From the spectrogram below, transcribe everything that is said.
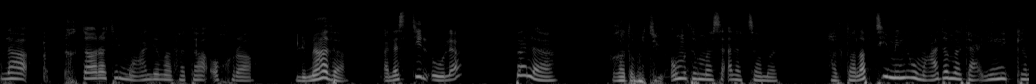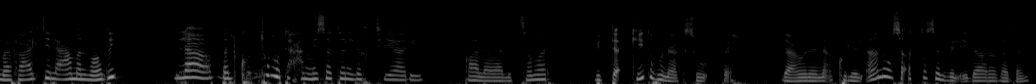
لا اختارت المعلمة فتاة أخرى لماذا؟ ألست الأولى؟ بلى غضبت الأم ثم سألت سمر هل طلبت منهم عدم تعيينك كما فعلت العام الماضي؟ لا بل كنت متحمسة لاختياري قال والد سمر بالتأكيد هناك سوء فهم دعونا نأكل الآن وسأتصل بالإدارة غدا.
